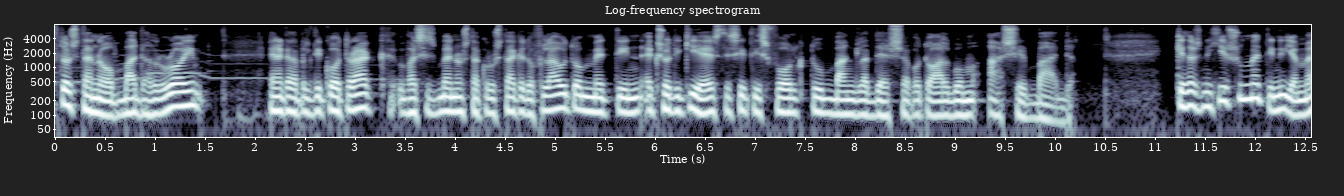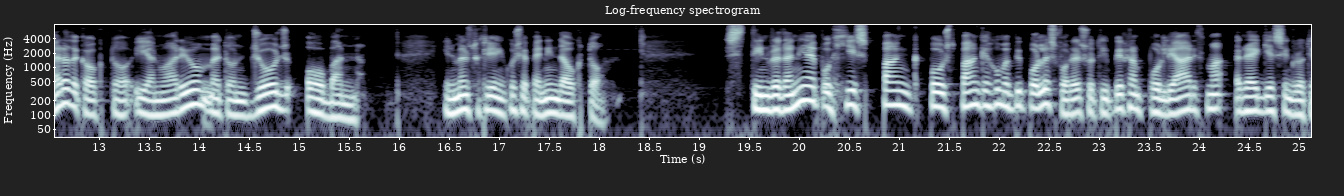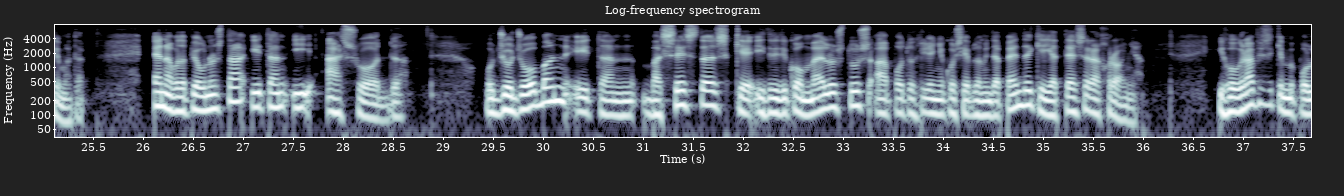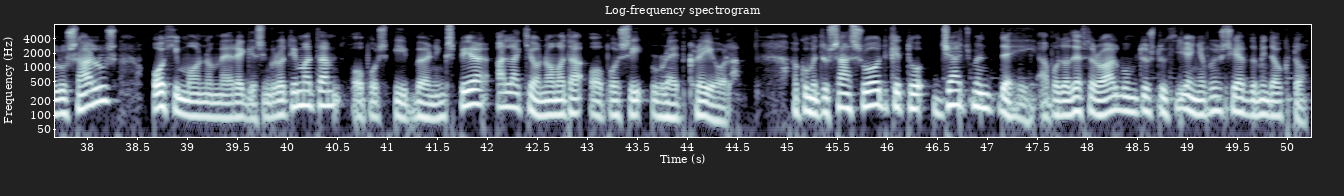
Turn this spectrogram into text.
Αυτός ήταν ο Μπάνταλ Roy, ένα καταπληκτικό track βασισμένο στα κρουστά και το φλάουτο με την εξωτική αίσθηση της folk του Bangladesh από το άλμπουμ Bad. Και θα συνεχίσουμε την ίδια μέρα, 18 Ιανουαρίου, με τον George Oban, γεννημένος το 1958. Στην Βρετανία εποχής punk, post-punk έχουμε πει πολλές φορές ότι υπήρχαν πολυάριθμα ρέγγε συγκροτήματα. Ένα από τα πιο γνωστά ήταν η Aswad. Ο George Όμπαν ήταν μπασίστας και ιδρυτικό μέλος τους από το 1975 και για τέσσερα χρόνια. Ηχογράφησε και με πολλούς άλλους, όχι μόνο με ρέγγες συγκροτήματα όπως η Burning Spear, αλλά και ονόματα όπως η Red Crayola. Ακούμε του Aswad και το Judgment Day από το δεύτερο άλμπουμ τους του 1978.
